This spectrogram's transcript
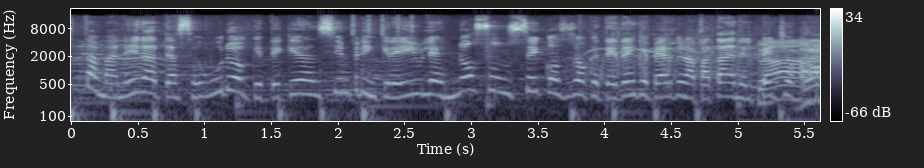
esta manera te aseguro que te quedan siempre increíbles. No son secos esos que te tenés que pegarte una patada en el pecho para,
